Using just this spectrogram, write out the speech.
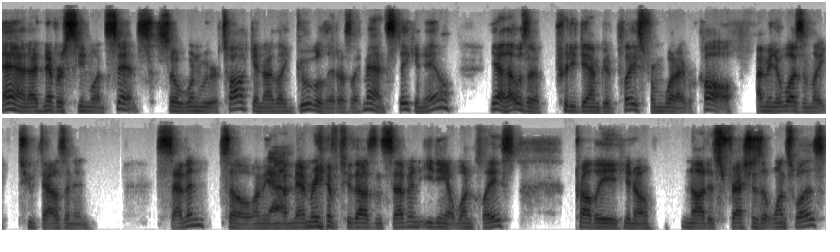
And I'd never seen one since. So when we were talking, I like Googled it. I was like, man, steak and ale. Yeah, that was a pretty damn good place from what I recall. I mean, it wasn't like 2007. So, I mean, Yeah. my memory of 2007 eating at one place, probably, you know, not as fresh as it once was.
